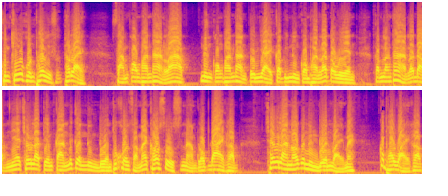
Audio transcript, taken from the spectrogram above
คุณคิดว่าคุณเพิ่มอีกสักเท่าไหร่สามกองพันทหารราบหนึ่งกองพันทหารปืนใหญ่กับอีกหนึ่งกองพันลาดตระเวนกำลังทหารระดับนี้ใช้เวลาเตรียมการไม่เกินหนึ่งเดือน ทุกคนสามารถเข้าสู่สนามรบได้ครับ ใช้เวลาน้อยกว่าหนึ่งเดือนไหวไหมก็พอไหวครับ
